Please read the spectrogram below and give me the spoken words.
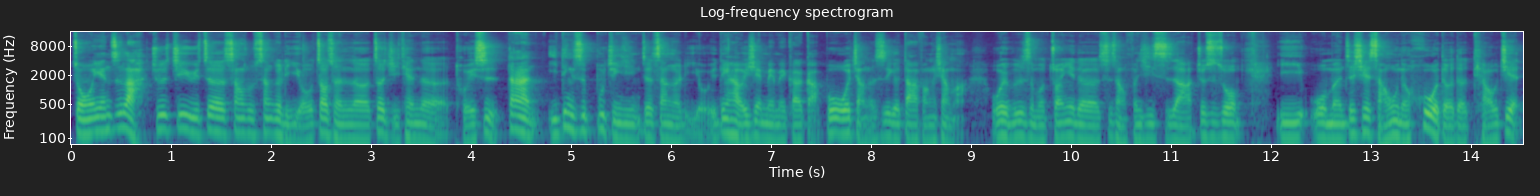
总而言之啦，就是基于这上述三个理由，造成了这几天的颓势。当然，一定是不仅仅这三个理由，一定还有一些美眉嘎嘎。不过我讲的是一个大方向嘛，我也不是什么专业的市场分析师啊，就是说以我们这些散户能获得的条件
